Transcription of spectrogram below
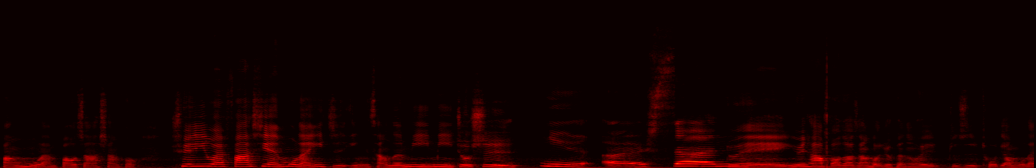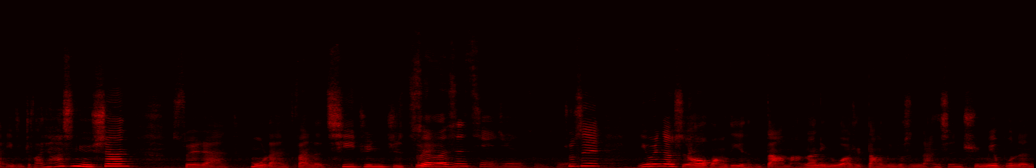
帮木兰包扎伤口，却意外发现木兰一直隐藏的秘密就是女儿身。对，因为她包扎伤口，就可能会就是脱掉木兰衣服，就发现她是女生。虽然木兰犯了欺君之罪，什么是欺君之罪？就是。因为那时候皇帝很大嘛，那你如果要去当兵，都是男生去，没有不能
